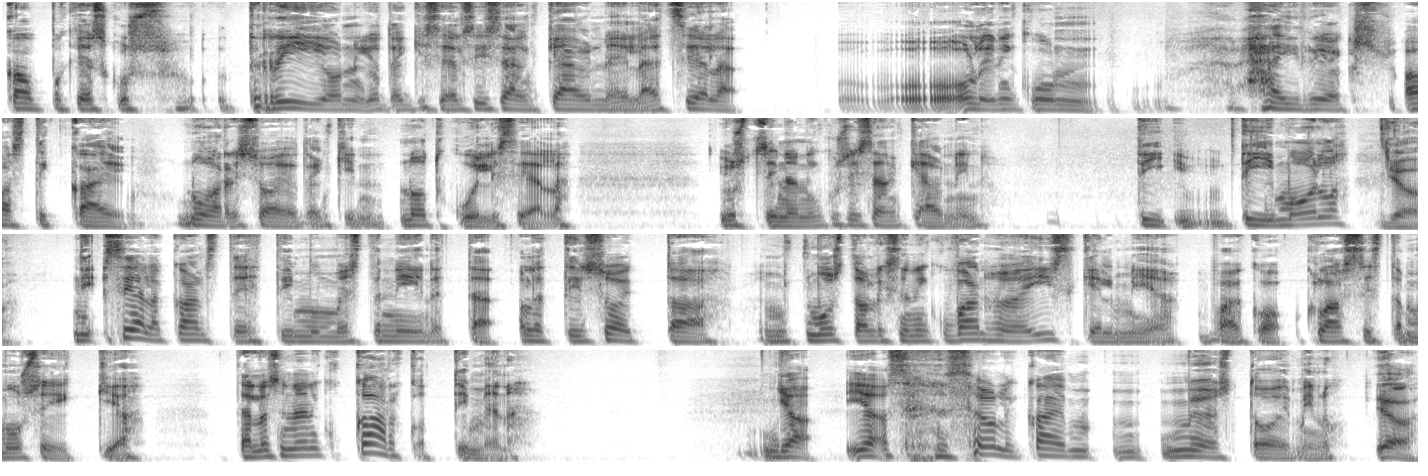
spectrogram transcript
kauppakeskus Trion jotenkin siellä sisäänkäynneillä, että siellä oli niin kuin häiriöksi asti kai nuorisoa jotenkin notkuili siellä just siinä niin kuin sisäänkäynnin ti- tiimoilla. Joo. Niin siellä kanssa tehtiin mun mielestä niin, että alettiin soittaa, nyt muista oliko se niin kuin vanhoja iskelmiä vaiko klassista musiikkia, tällaisena niin kuin karkottimena. Ja, ja se, se oli kai m- myös toiminut. Joo.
